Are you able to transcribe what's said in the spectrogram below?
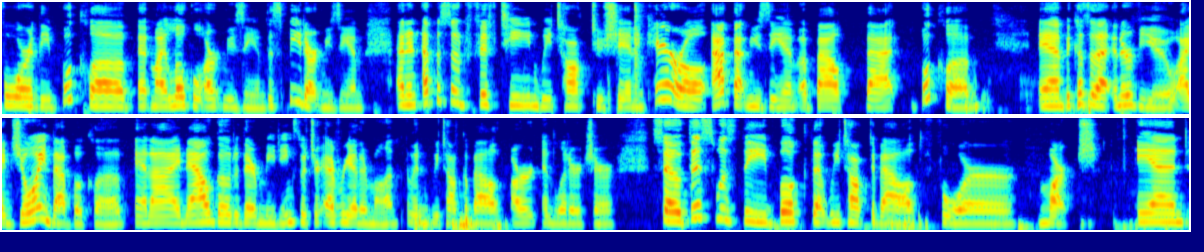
for the book club at my local art museum, the Speed Art Museum. And in episode 15, we talked to Shannon Carroll at that museum about that book club. And because of that interview, I joined that book club and I now go to their meetings, which are every other month when we talk about art and literature. So this was the book that we talked about for March. And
